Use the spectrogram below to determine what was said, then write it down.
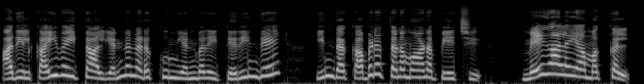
அதில் கை வைத்தால் என்ன நடக்கும் என்பதை தெரிந்தே இந்த கபடத்தனமான பேச்சு. மேகாலயா மக்கள்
